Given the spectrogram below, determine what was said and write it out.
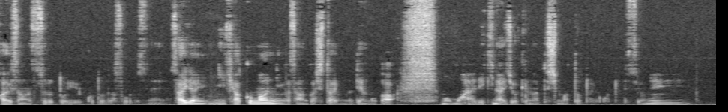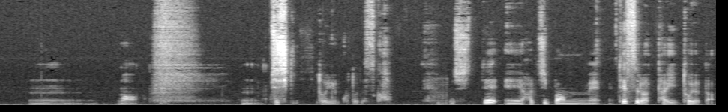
解散するということだそうですね。最大200万人が参加したようなデモが、もうもはやできない状況になってしまったということですよね。うん、まあ、うん、知識ということですか。そして、えー8番目。テスラ対トヨタ。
